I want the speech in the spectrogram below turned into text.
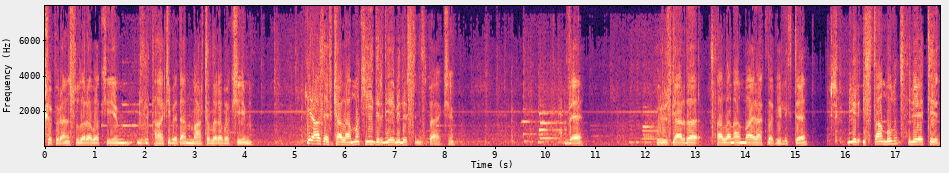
köpüren sulara bakayım, bizi takip eden martılara bakayım. Biraz efkarlanmak iyidir diyebilirsiniz belki. Ve rüzgarda sallanan bayrakla birlikte bir İstanbul silüeti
